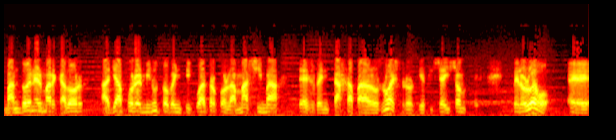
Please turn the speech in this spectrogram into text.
mandó en el marcador allá por el minuto 24 con la máxima desventaja para los nuestros, 16-11. Pero luego eh,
